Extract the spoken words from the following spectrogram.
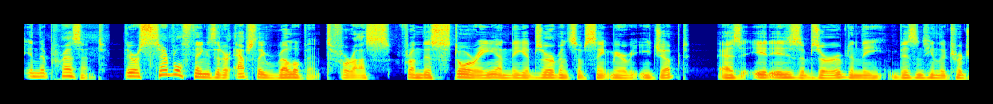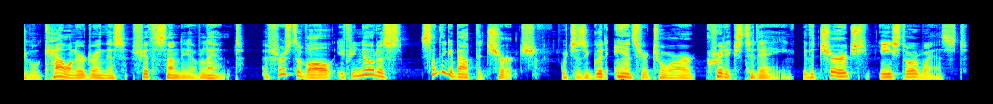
in the present. There are several things that are absolutely relevant for us from this story and the observance of St. Mary of Egypt, as it is observed in the Byzantine liturgical calendar during this fifth Sunday of Lent. First of all, if you notice something about the church, which is a good answer to our critics today, the church, east or west,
